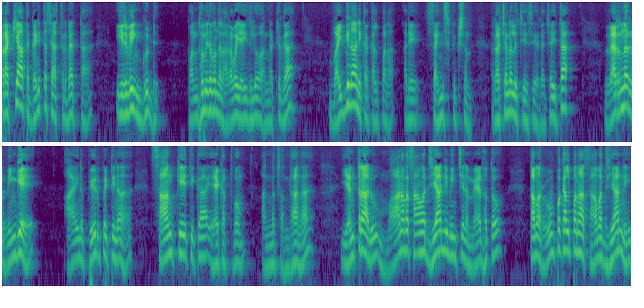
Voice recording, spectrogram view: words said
ప్రఖ్యాత గణిత శాస్త్రవేత్త ఇర్వింగ్ గుడ్ పంతొమ్మిది వందల అరవై ఐదులో అన్నట్లుగా వైజ్ఞానిక కల్పన అదే సైన్స్ ఫిక్షన్ రచనలు చేసే రచయిత వెర్నర్ వింగే ఆయన పేరు పెట్టిన సాంకేతిక ఏకత్వం అన్న చందాన యంత్రాలు మానవ సామర్థ్యాన్ని మించిన మేధతో తమ రూపకల్పన సామర్థ్యాన్ని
